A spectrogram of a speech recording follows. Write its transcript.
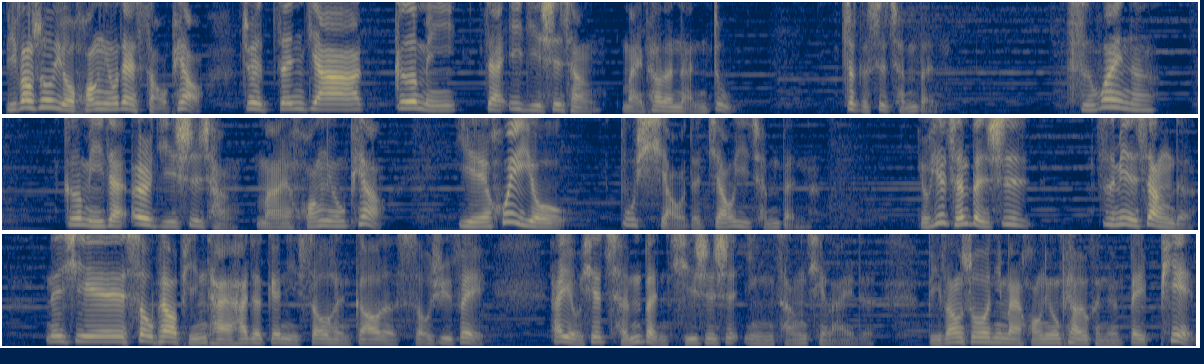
比方说有黄牛在扫票，就会增加歌迷在一级市场买票的难度，这个是成本。此外呢，歌迷在二级市场买黄牛票也会有不小的交易成本呢，有些成本是字面上的，那些售票平台他就跟你收很高的手续费，还有些成本其实是隐藏起来的。比方说，你买黄牛票有可能被骗，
